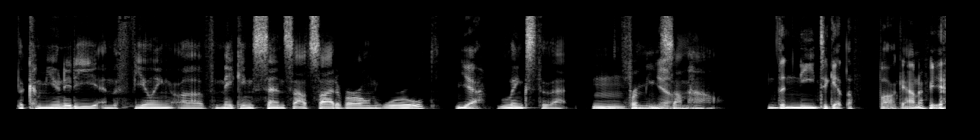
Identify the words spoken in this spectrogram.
the community and the feeling of making sense outside of our own world, yeah, links to that mm. for me yeah. somehow the need to get the fuck out of here.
